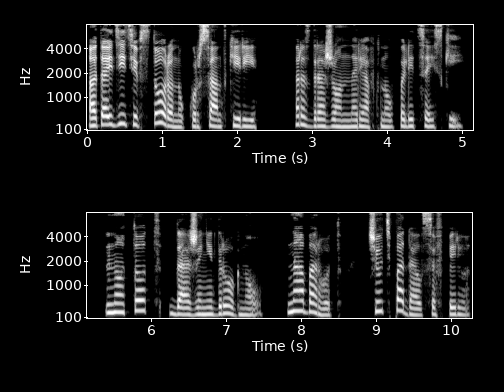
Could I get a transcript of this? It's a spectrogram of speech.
Отойдите в сторону, курсант Кири, раздраженно рявкнул полицейский. Но тот даже не дрогнул. Наоборот, чуть подался вперед.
